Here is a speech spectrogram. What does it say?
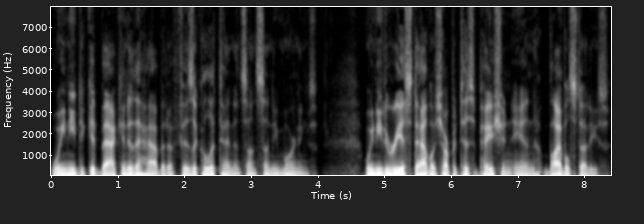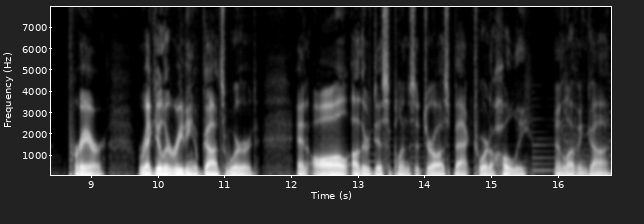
We need to get back into the habit of physical attendance on Sunday mornings. We need to reestablish our participation in Bible studies, prayer, regular reading of God's Word, and all other disciplines that draw us back toward a holy and loving God.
